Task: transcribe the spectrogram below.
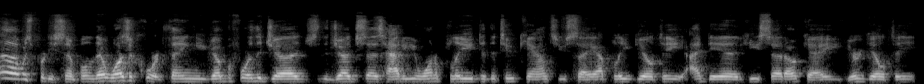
Uh, it was pretty simple. There was a court thing. You go before the judge. The judge says, How do you want to plead to the two counts? You say, I plead guilty. I did. He said, Okay, you're guilty.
